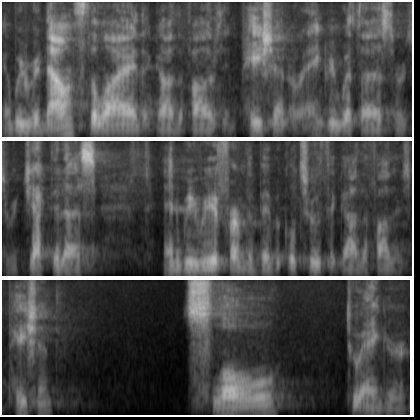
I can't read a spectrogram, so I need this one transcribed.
and we renounced the lie that God the Father is impatient or angry with us or has rejected us, and we reaffirmed the biblical truth that God the Father is patient, slow to anger,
